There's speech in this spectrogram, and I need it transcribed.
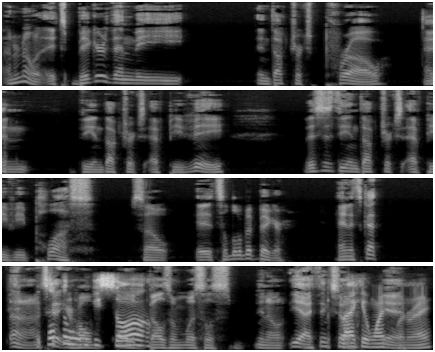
I don't know. It's bigger than the Inductrix Pro and the Inductrix FPV. This is the Inductrix FPV Plus. So it's a little bit bigger and it's got, I don't know, it's got the your one whole old bells and whistles, you know. Yeah, I think so. Black and white Yeah one, right?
